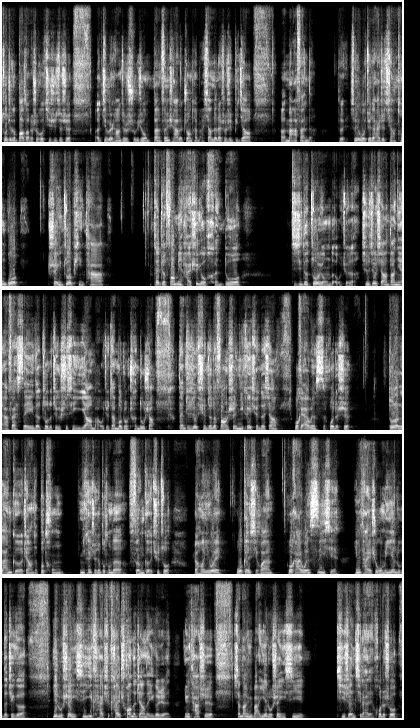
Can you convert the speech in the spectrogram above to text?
做这个报道的时候，其实就是，呃，基本上就是属于这种半封杀的状态吧，相对来说是比较，呃，麻烦的，对，所以我觉得还是想通过摄影作品，它在这方面还是有很多积极的作用的，我觉得其实就像当年 FSA 的做的这个事情一样吧，我觉得在某种程度上，但只是选择的方式，你可以选择像 Walker Evans 或者是。多了兰格这样的不同，你可以选择不同的风格去做。然后，因为我更喜欢沃克埃文斯一些，因为他也是我们耶鲁的这个耶鲁摄影系一开始开创的这样的一个人，因为他是相当于把耶鲁摄影系提升起来的，或者说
